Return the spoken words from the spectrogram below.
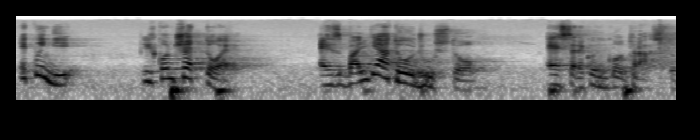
E quindi il concetto è, è sbagliato o giusto essere in contrasto?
